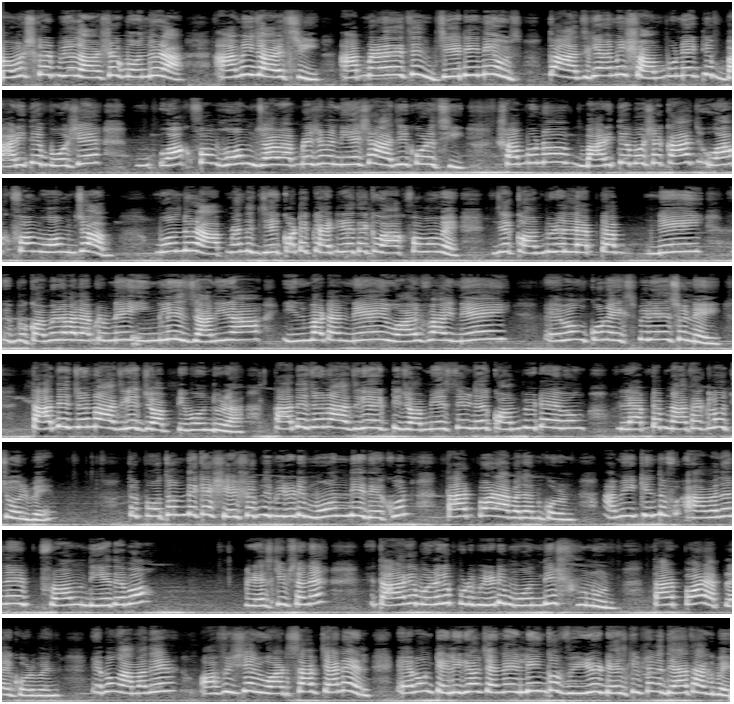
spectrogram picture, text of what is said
নমস্কার প্রিয় দর্শক বন্ধুরা, আমি জয়শ্রী। আপনারা দেখছেন জেডি নিউজ। তো আজকে আমি সম্পূর্ণ একটি বাড়িতে বসে ওয়ার্ক ফ্রম হোম জব আপনার সামনে নিয়ে এসে হাজির করেছি। সম্পূর্ণ বাড়িতে বসে কাজ ওয়ার্ক ফ্রম হোম জব বন্ধুরা, আপনাদের যে কটা ক্রাইটেরিয়া থাকে ওয়ার্ক ফ্রম হোমে যে কম্পিউটার ল্যাপটপ নেই কম্পিউটার বা ল্যাপটপ নেই ইংলিশ জানি না ইনভার্টার নেই ওয়াইফাই নেই, এবং কোনো এক্সপিরিয়েন্সও নেই। তাদের জন্য আজকের জবটি বন্ধুরা। তাদের জন্য আজকে একটি জব নিয়ে এসেছি যাদের কম্পিউটার এবং ল্যাপটপ না থাকলেও চলবে। তো প্রথম থেকে শেষ অবধি ভিডিওটি মন দিয়ে দেখুন, তারপর আবেদন করুন। আমি কিন্তু আবেদনের ফর্ম দিয়ে দেব ডেসক্রিপশানে তার আগে বলে রাখি, পুরো ভিডিওটি মন দিয়ে শুনুন, তারপর অ্যাপ্লাই করবেন। এবং আমাদের অফিসিয়াল হোয়াটসঅ্যাপ চ্যানেল এবং টেলিগ্রাম চ্যানেলের লিঙ্কও ভিডিও ডেসক্রিপশানে দেওয়া থাকবে।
